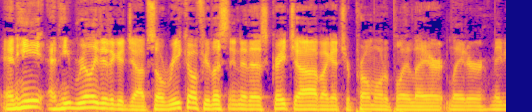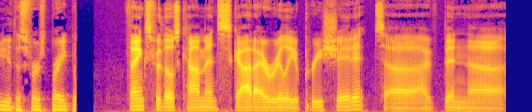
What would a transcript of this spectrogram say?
and he and he really did a good job. So Rico, if you're listening to this, great job. I got your promo to play later. Later, maybe at this first break. Thanks for those comments, Scott. I really appreciate it. Uh, I've been uh,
